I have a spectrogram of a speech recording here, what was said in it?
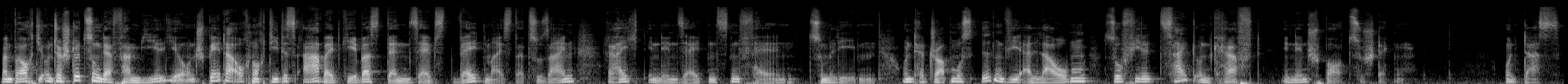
Man braucht die Unterstützung der Familie und später auch noch die des Arbeitgebers, denn selbst Weltmeister zu sein, reicht in den seltensten Fällen zum Leben. Und der Job muss irgendwie erlauben, so viel Zeit und Kraft in den Sport zu stecken. Und das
